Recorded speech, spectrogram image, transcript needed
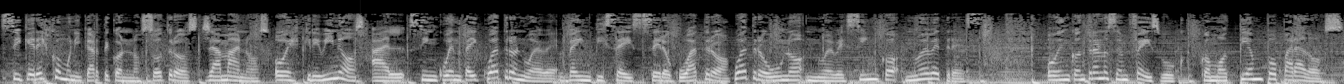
Si querés comunicarte con nosotros, llámanos o escribinos al 549-2604-419593 o encontranos en Facebook como Tiempo para Dos.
